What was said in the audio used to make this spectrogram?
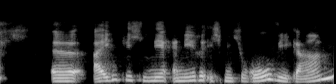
äh, eigentlich ernähre ich mich roh vegan,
